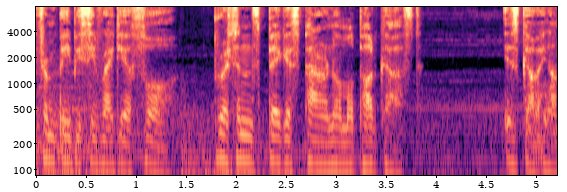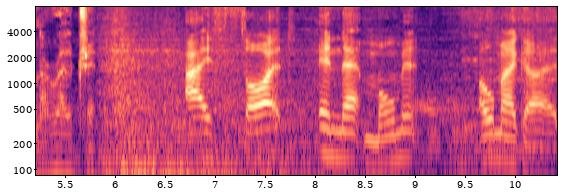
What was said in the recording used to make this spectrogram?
From BBC Radio 4, Britain's biggest paranormal podcast is going on a road trip. I thought in that moment, oh my God,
